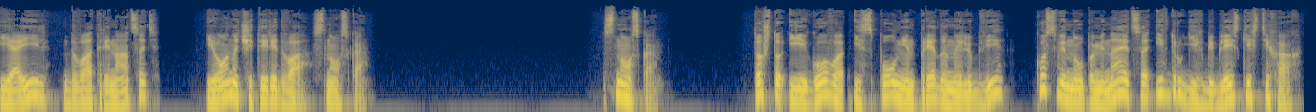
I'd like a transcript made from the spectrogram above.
Иаиль 2.13, Иона 4.2, сноска. Сноска. То, что Иегова исполнен преданной любви, косвенно упоминается и в других библейских стихах,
